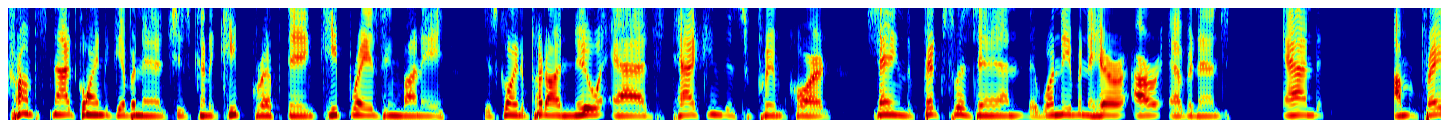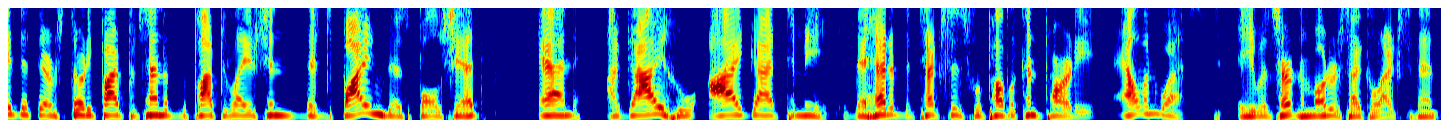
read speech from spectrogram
Trump's not going to give an inch. He's going to keep grifting, keep raising money. He's going to put on new ads attacking the Supreme Court, saying the fix was in. They wouldn't even hear our evidence. And I'm afraid that there's 35% of the population that's buying this bullshit. And a guy who I got to meet, the head of the Texas Republican Party, Allen West, he was hurt in a motorcycle accident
